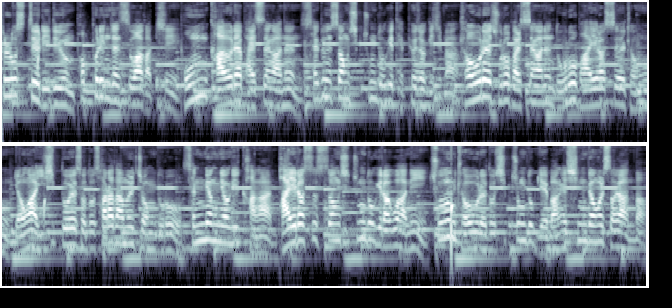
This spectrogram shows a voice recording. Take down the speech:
클로스트리디움 퍼프린젠스와 같이 봄, 가을에 발생하는 세균성 식중독이 대표적이지만 겨울에 주로 발생하는 노로바이러스의 경우 영하 20도에서도 살아남을 정도로 생명력이 강한 바이러스성 식중독이라고 하니 추운 겨울에도 식중독 예방에 신경을 써야 한다.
